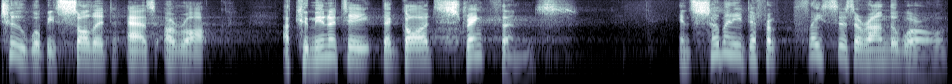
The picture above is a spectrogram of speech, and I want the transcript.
too will be solid as a rock. A community that God strengthens in so many different places around the world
